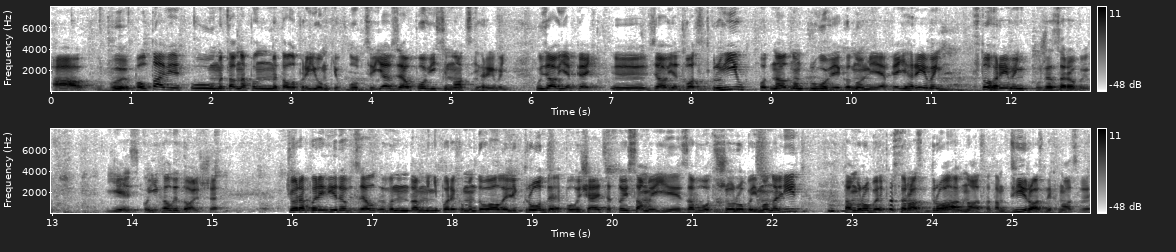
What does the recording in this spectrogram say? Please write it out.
А в Полтаві у метал, на металоприйомки хлопців я взяв по 18 гривень. Взяв я 5, е, взяв я 20 кругів, на одному кругові економія 5 гривень, 100 гривень вже заробив. Є, поїхали далі. Вчора перевірив, вони там мені порекомендували електроди. Получається, той самий завод, що робить моноліт, там робить просто раз, друга назва, там дві різних назви.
